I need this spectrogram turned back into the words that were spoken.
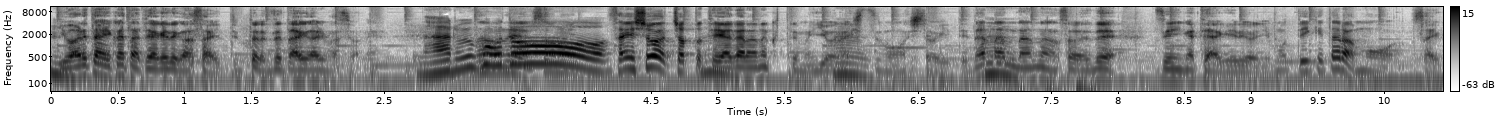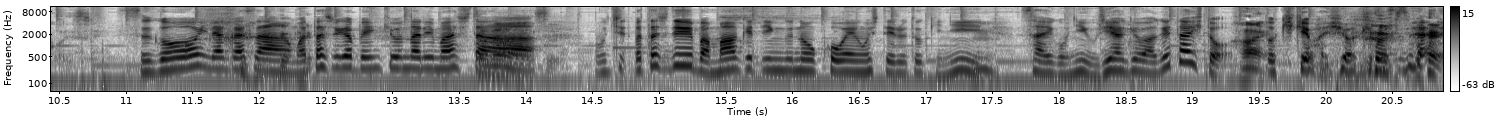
うん。言われたい方は手挙げてくださいって言ったら絶対上がりますよね。なるほど。最初はちょっと手上がらなくてもいいような質問をしておいて、だんだんだんだんそれで全員が手挙げるように持っていけたらもう最高ですね。すごい中さん。私が勉強になりました。うち私で言えばマーケティングの講演をしているときに、う最後に売り上げを上げたい人はい。と聞けばいいわけですね。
